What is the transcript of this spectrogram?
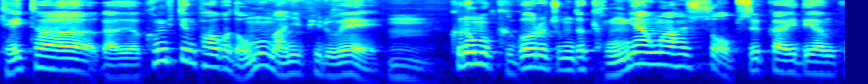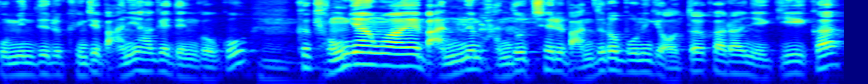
데이터가 컴퓨팅 파워가 너무 많이 필요해. 음. 그러면 그거를 좀 더 경량화할 수 없을까에 대한 고민들을 굉장히 많이 하게 된 거고 음. 그 경량화에 맞는 반도체를 만들어 보는 게 어떨까라는 얘기가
